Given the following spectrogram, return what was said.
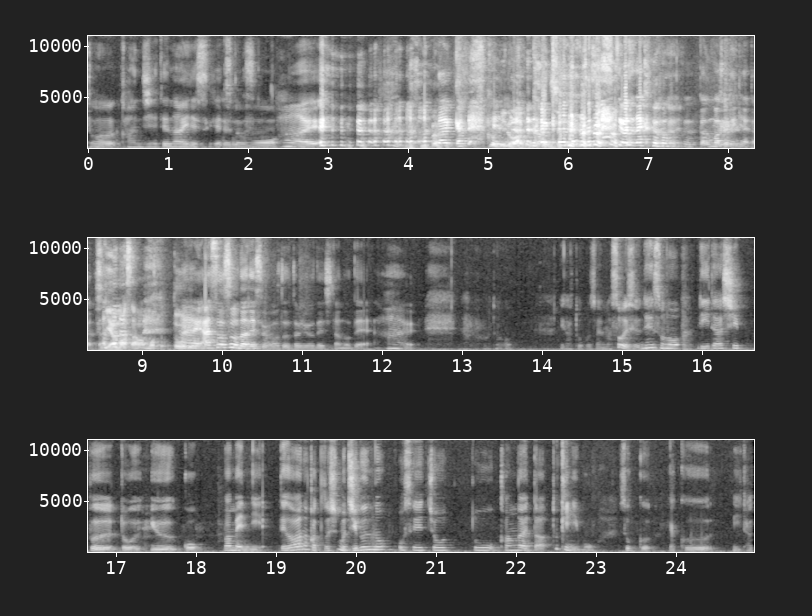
とは感じてないですけれどそも、はい。なんか含みのある感じすいませんなんかうまくできなかった。杉山さんは元同僚はい、あ、そうそうなんでです。元同僚でしたので。はい。りがとうございます。そうですよね。そのリーダーシップというこう場面に出会わなかったとしても、自分のこう成長と考えた時にもすごく役に立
